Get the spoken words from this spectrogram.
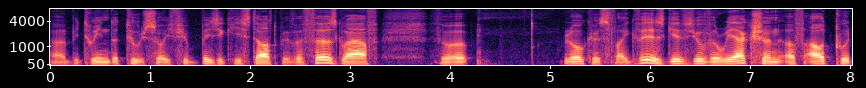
uh, between the two. So if you basically start with the first graph, the locus like this gives you the reaction of output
